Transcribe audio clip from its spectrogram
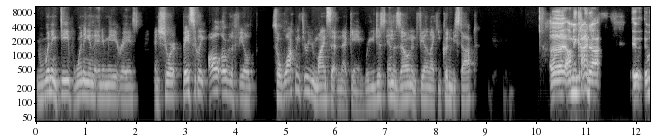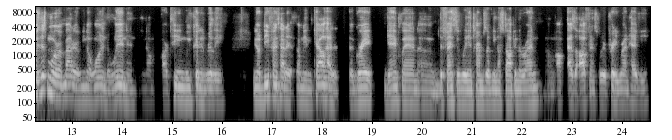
You're winning deep, winning in the intermediate race and short, basically all over the field. So walk me through your mindset in that game. Were you just in the zone and feeling like you couldn't be stopped? Uh, I mean, kind of. It, it was just more of a matter of you know wanting to win, and you know our team we couldn't really, you know, defense had a. I mean, Cal had a, a great game plan um, defensively in terms of you know stopping the run. Um, as an offense, we were pretty run heavy,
